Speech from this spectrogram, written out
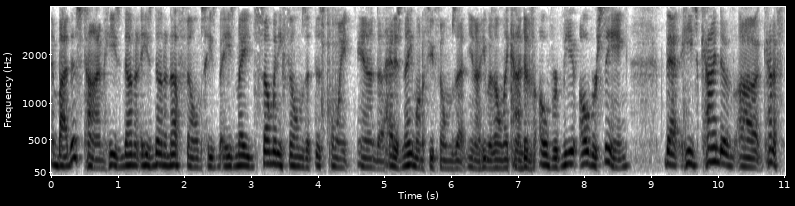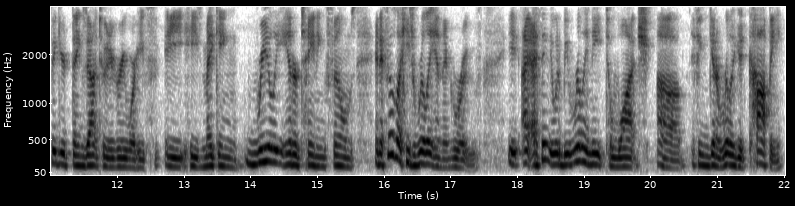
and by this time, he's done he's done enough films. He's he's made so many films at this point, and uh, had his name on a few films that you know he was only kind of overview overseeing. That he's kind of uh, kind of figured things out to a degree where he, f- he he's making really entertaining films, and it feels like he's really in the groove. It, I, I think it would be really neat to watch uh, if you can get a really good copy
